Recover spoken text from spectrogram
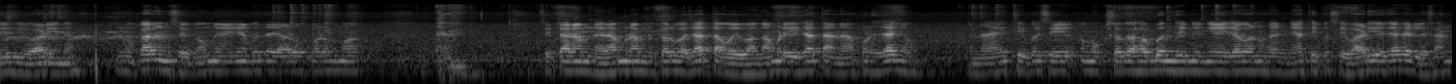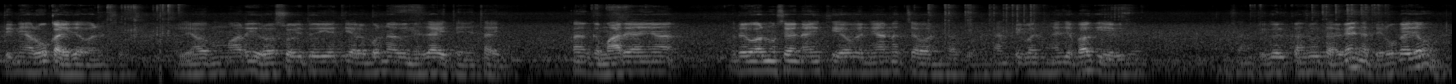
દેહી વાળીના એનું કારણ છે કે અમે અહીંયા બધા આડો પાડોમાં સીતારામને રામ રામ કરવા જતા હોય, એવા ગામડે જતા ને આપણે જાહ્યો અને અહીંથી પછી અમુક સગા હબંધીને ન્યાય જવાનું હોય, ત્યાંથી પછી વાડીએ જાય એટલે શાંતિ ત્યાં રોકાઈ જવાની છે. એટલે મારી રસોઈ તો એ અત્યારે બનાવીને જાય ત્યાં થાય. કારણ કે મારે અહીંયા રહેવાનું છે ને અહીંથી હવે ત્યાં નથી જવાનું થતું. શાંતિ પાછી સાંજે ભાગી આવી છે. શાંતિ ગલકા સુધારે કઈ નથી. રોકાઈ જવું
